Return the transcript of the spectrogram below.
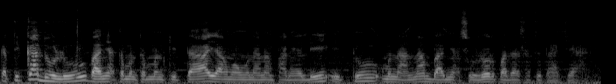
Ketika dulu banyak teman-teman kita yang mau menanam paneli itu menanam banyak sulur pada satu tajar.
